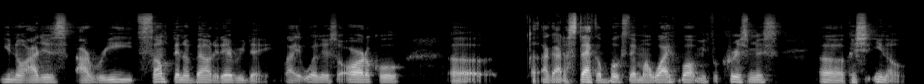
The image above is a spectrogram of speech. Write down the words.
you know, I just I read something about it every day, like whether it's an article. Uh, I got a stack of books that my wife bought me for Christmas. Uh, cause she, you know,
